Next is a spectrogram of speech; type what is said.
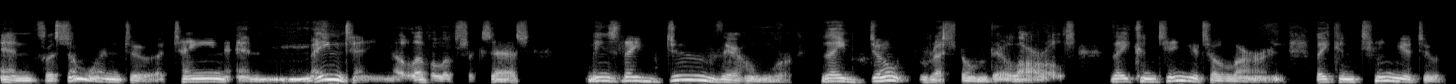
And for someone to attain and maintain a level of success means they do their homework. They don't rest on their laurels. They continue to learn. They continue to,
